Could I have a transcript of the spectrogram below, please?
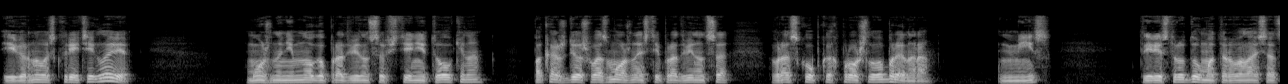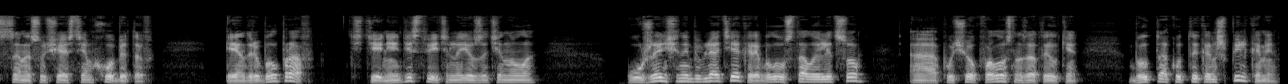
и вернулась к третьей главе. Можно немного продвинуться в чтении Толкина, пока ждешь возможности продвинуться в раскопках прошлого Бреннера. «Мисс?» Тыри с трудом оторвалась от сцены с участием хоббитов. Эндрю был прав. Чтение действительно ее затянуло. У женщины-библиотекаря было усталое лицо, а пучок волос на затылке был так утыкан шпильками,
